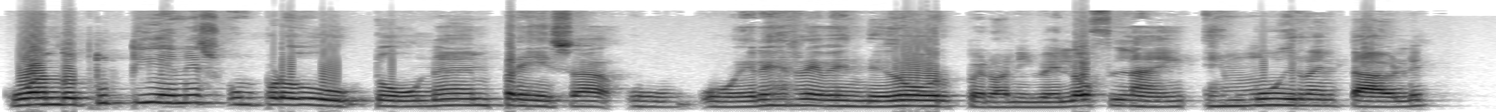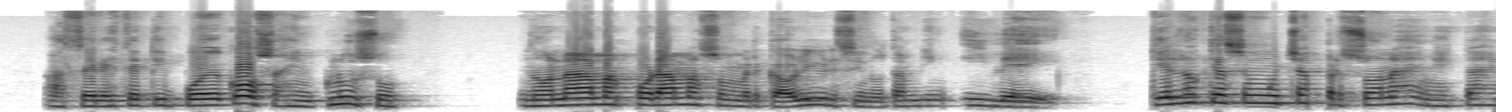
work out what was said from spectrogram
Cuando tú tienes un producto, una empresa o eres revendedor, pero a nivel offline, es muy rentable hacer este tipo de cosas, incluso no nada más por Amazon, Mercado Libre, sino también eBay. ¿Qué es lo que hacen muchas personas en, estas,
